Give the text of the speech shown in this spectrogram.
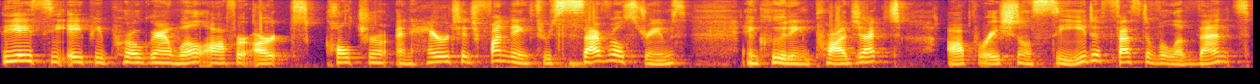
The ACAP program will offer arts, culture, and heritage funding through several streams, including project, operational seed, festival events,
